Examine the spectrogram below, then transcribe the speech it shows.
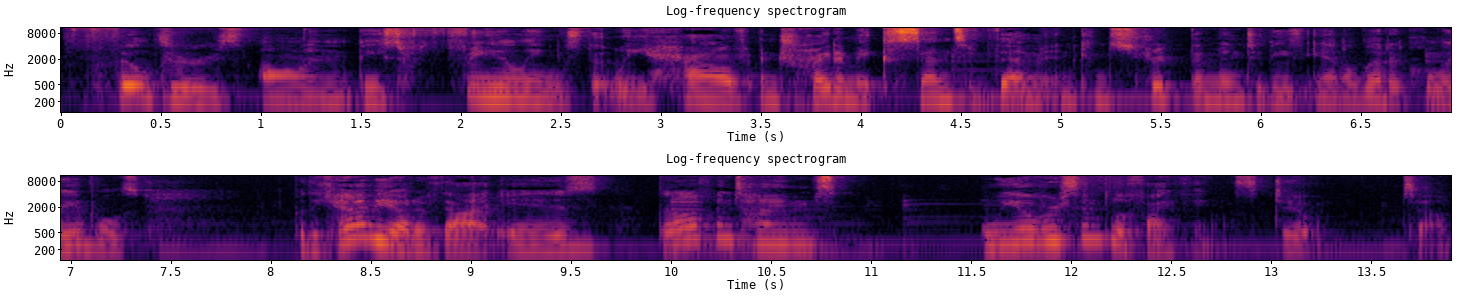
filters on these feelings that we have and try to make sense of them and constrict them into these analytical labels. But the caveat of that is that oftentimes we oversimplify things too. So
